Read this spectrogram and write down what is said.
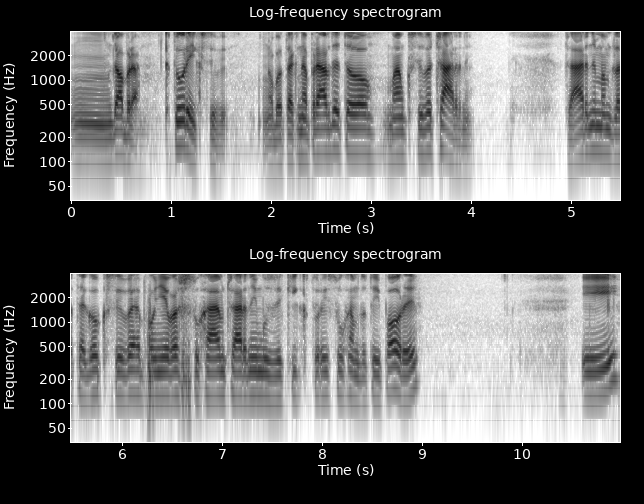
Mm, dobra, której ksywy? No bo tak naprawdę to mam ksywę czarny. Czarny mam dlatego ksywę, ponieważ słuchałem czarnej muzyki, której słucham do tej pory. I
